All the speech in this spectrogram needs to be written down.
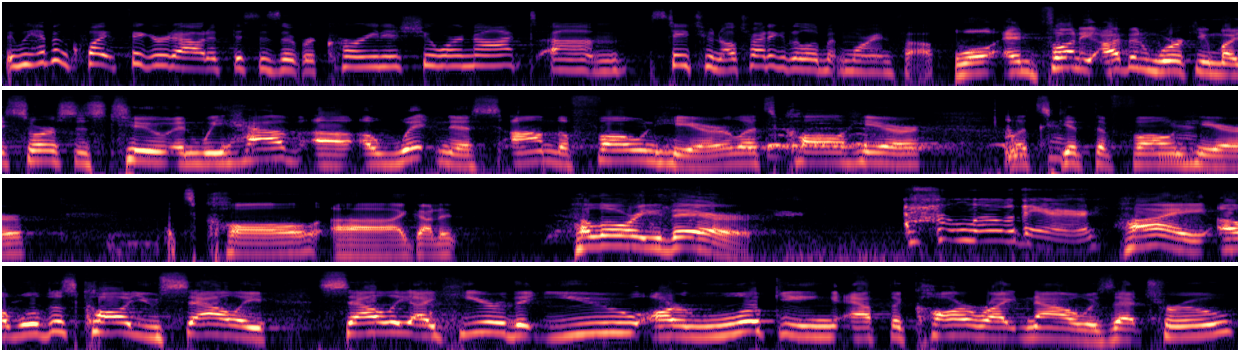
We haven't quite figured out if this is a recurring issue or not. Um, stay tuned. I'll try to get a little bit more info. Well, and funny, I've been working my sources too, and we have a, a witness on the phone here. Let's call here. Let's Okay. get the phone Yeah. here. Let's call. Uh, I got it. Hello, are you there? Hello there. Hi, uh, we'll just call you Sally. Sally, I hear that you are looking at the car right now. Is that true?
